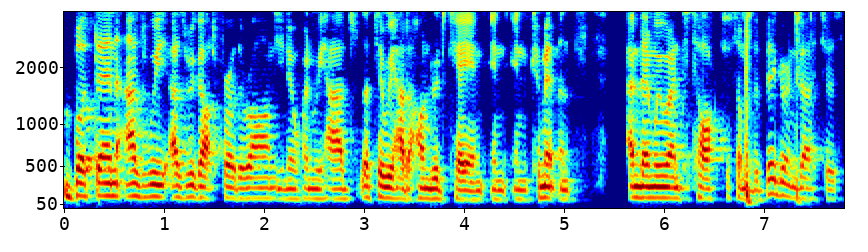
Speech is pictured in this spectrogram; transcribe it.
But then as we as we got further on, you know, when we had let's say we had 100k in, in, in commitments, and then we went to talk to some of the bigger investors.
